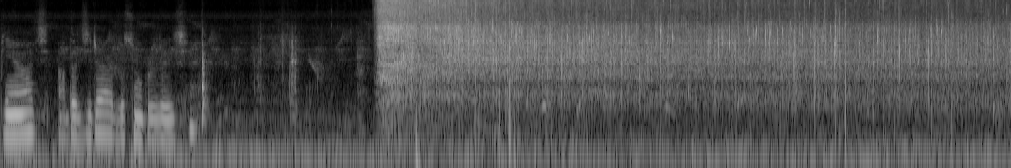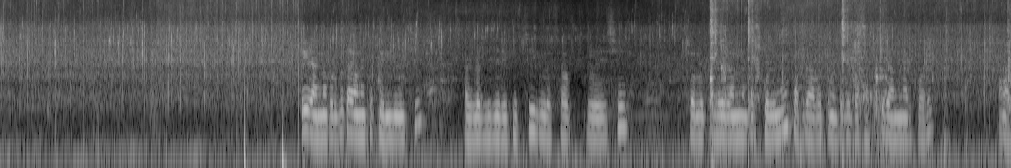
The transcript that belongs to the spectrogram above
পেঁয়াজ, আদা জিরা আর রসুন করে রয়েছে। এই রান্না করব তাই অনেকটা তেল দিয়েছি। এগুলো ভেজে রেখেছি, এগুলো সব রয়েছে। চলো তাহলে রান্নাটা করে নিই, তারপরে আবার তোমাদেরকে দেখাচ্ছি রান্নার পরে। আর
